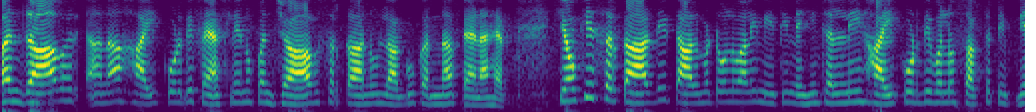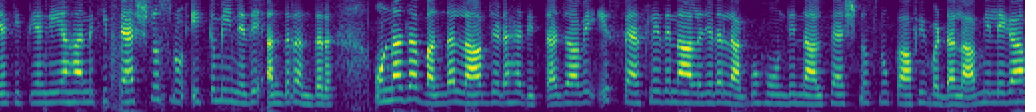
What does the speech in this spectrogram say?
ਪੰਜਾਬ ਹਰਿਆਣਾ ਹਾਈ ਕੋਰਟ ਦੇ ਫੈਸਲੇ ਨੂੰ ਪੰਜਾਬ ਸਰਕਾਰ ਨੂੰ ਲਾਗੂ ਕਰਨਾ ਪੈਣਾ ਹੈ, ਕਿਉਂਕਿ ਸਰਕਾਰ ਦੀ ਟਾਲਮਟੋਲ ਵਾਲੀ ਨੀਤੀ ਨਹੀਂ ਚੱਲਣੀ, ਹਾਈ ਕੋਰਟ ਦੇ ਵੱਲੋਂ ਸਖਤ ਟਿੱਪਣੀਆਂ ਕੀਤੀਆਂ ਗਈਆਂ ਹਨ ਕਿ ਪੈਨਸ਼ਨਰਸ ਨੂੰ 1 ਮਹੀਨੇ ਦੇ ਅੰਦਰ ਅੰਦਰ ਉਹਨਾਂ ਦਾ ਬੰਦਾ ਲਾਭ ਜਿਹੜਾ ਹੈ ਦਿੱਤਾ ਜਾਵੇ। ਇਸ ਫੈਸਲੇ ਦੇ ਨਾਲ ਜਿਹੜਾ ਲਾਗੂ ਹੋਣ ਦੇ ਨਾਲ ਪੈਨਸ਼ਨਰਸ ਨੂੰ ਕਾਫੀ ਵੱਡਾ ਲਾਭ ਮਿਲੇਗਾ।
